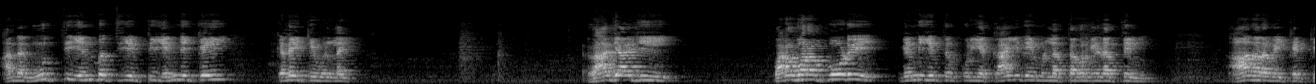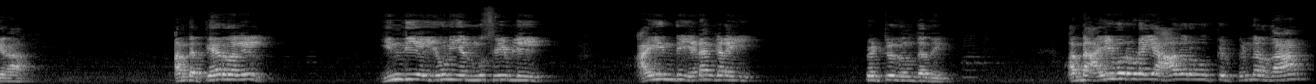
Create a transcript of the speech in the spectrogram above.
அந்த நூத்தி எண்பத்தி எட்டு எண்ணிக்கை கிடைக்கவில்லை. ராஜாஜி பரபரப்போடு கண்ணியத்திற்குரிய காகிதம் இல்லத்தவர்களிடத்தில் ஆதரவை கேட்கிறார். அந்த தேர்தலில் இந்திய யூனியன் முஸ்லீம் லீக் ஐந்து இடங்களை பெற்றிருந்தது. அந்த ஐவருடைய ஆதரவுக்கு பின்னர்தான்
